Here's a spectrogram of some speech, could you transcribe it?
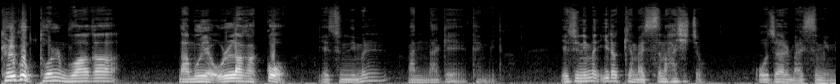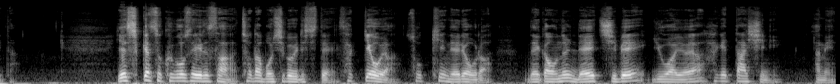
결국 돌 무화과 나무에 올라갔고 예수님을 만나게 됩니다. 예수님은 이렇게 말씀하시죠. 5절 말씀입니다. 예수께서 그곳에 이르사 쳐다보시고 이르시되 삭개오야 속히 내려오라 내가 오늘 내 집에 유하여야 하겠다 하시니 아멘.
